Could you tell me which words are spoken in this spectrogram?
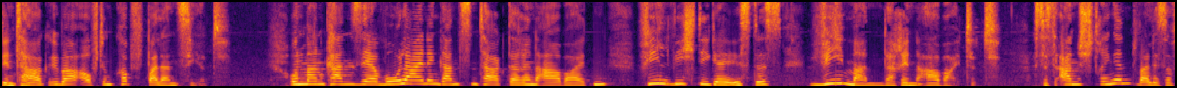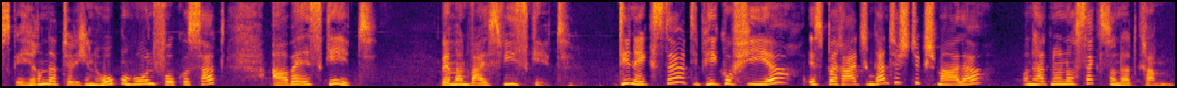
den Tag über auf dem Kopf balanciert. Und man kann sehr wohl einen ganzen Tag darin arbeiten. Viel wichtiger ist es, wie man darin arbeitet. Es ist anstrengend, weil es aufs Gehirn natürlich einen hohen, Fokus hat, aber es geht, wenn man weiß, wie es geht. Die nächste, die Pico 4, ist bereits ein ganzes Stück schmaler und hat nur noch 600 Gramm.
